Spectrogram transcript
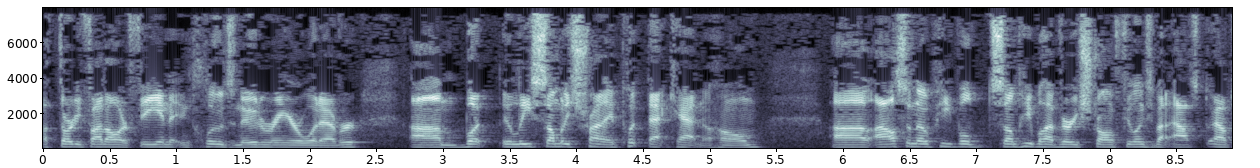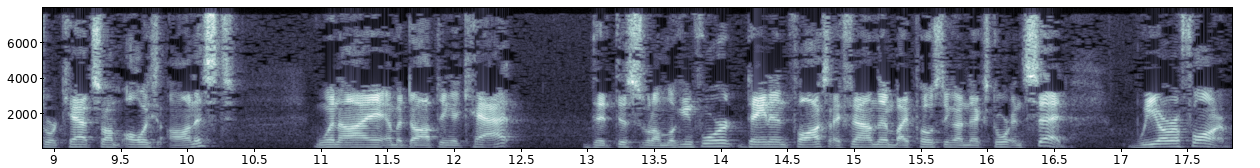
a thirty-five dollar fee, and it includes neutering or whatever. Um, but at least somebody's trying to put that cat in a home. Uh, I also know people. Some people have very strong feelings about out, outdoor cats, so I'm always honest when I am adopting a cat that this is what I'm looking for. Dana and Fox, I found them by posting on Nextdoor and said, "We are a farm.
